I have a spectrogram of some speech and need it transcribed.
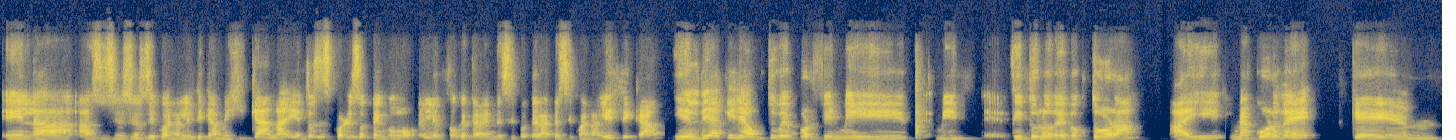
en la Asociación Psicoanalítica Mexicana y entonces por eso tengo el enfoque también de psicoterapia psicoanalítica. Y el día que ya obtuve por fin mi, mi eh, título de doctora, ahí me acordé que mm,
